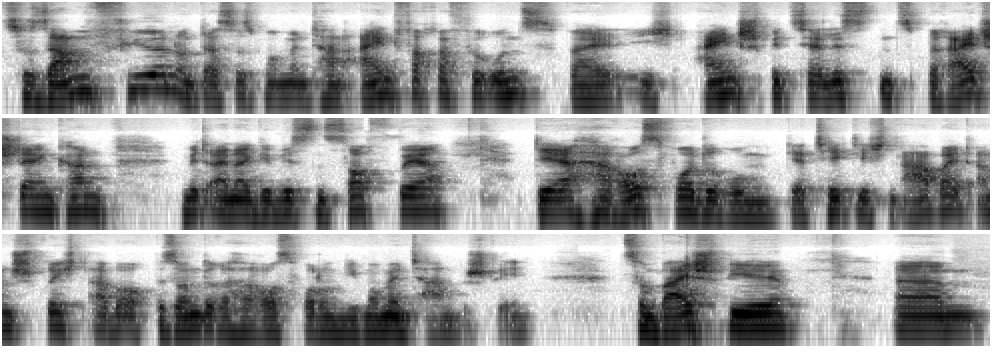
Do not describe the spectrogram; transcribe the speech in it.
zusammenführen. Und das ist momentan einfacher für uns, weil ich einen Spezialisten bereitstellen kann mit einer gewissen Software, der Herausforderungen der täglichen Arbeit anspricht, aber auch besondere Herausforderungen, die momentan bestehen. Zum Beispiel ähm,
